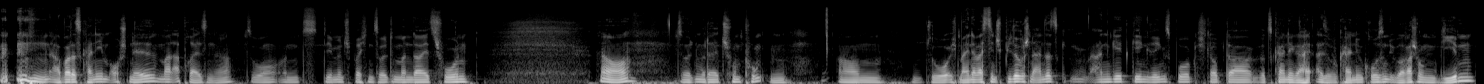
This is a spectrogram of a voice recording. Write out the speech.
Aber das kann eben auch schnell mal abreißen, ja. So, und dementsprechend sollte man da jetzt schon, ja, sollten wir da jetzt schon punkten. Ähm, so, ich meine, was den spielerischen Ansatz angeht gegen Regensburg, ich glaube, da wird es keine, also keine großen Überraschungen geben.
